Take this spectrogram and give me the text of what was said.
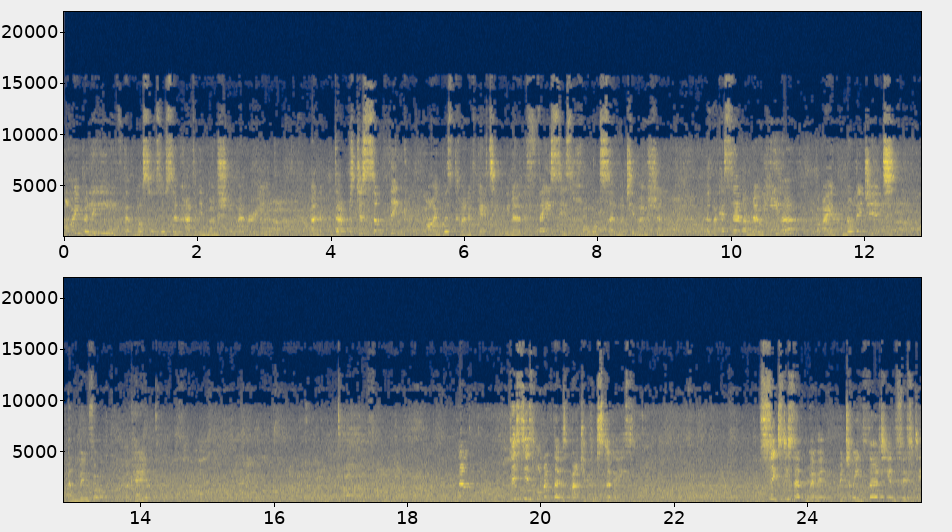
I believe that muscles also have an emotional memory, and that was just something I was kind of getting. We know the faces hold so much emotion. But like I said, I'm no healer, but I acknowledge it and move on, okay? Now, this is one of those magical studies. 67 women between 30 and 50.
